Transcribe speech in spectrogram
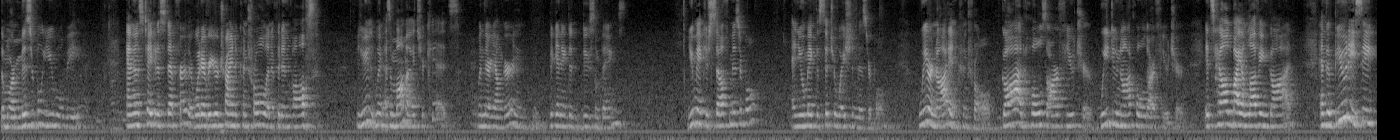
the more miserable you will be. And let's take it a step further. Whatever you're trying to control, and if it involves you, as a mama, it's your kids when they're younger and beginning to do some things. You make yourself miserable, and you'll make the situation miserable. We are not in control. God holds our future. We do not hold our future. It's held by a loving God. And the beauty, see,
